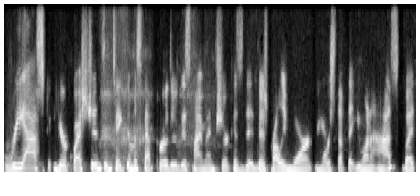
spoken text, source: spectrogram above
re-ask your questions and take them a step further this time i'm sure because th- there's probably more more stuff that you want to ask but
